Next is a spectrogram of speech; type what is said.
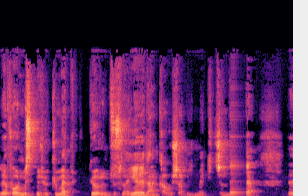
reformist bir hükümet görüntüsüne yeniden kavuşabilmek için de e,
